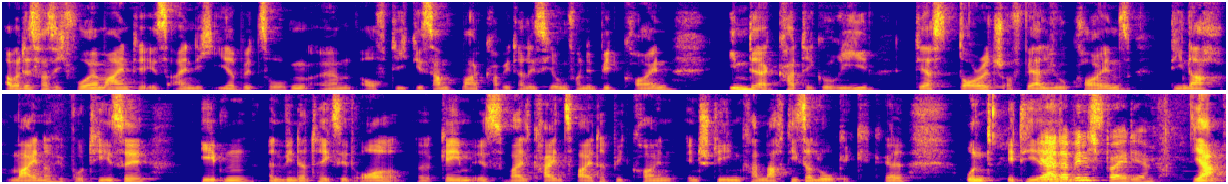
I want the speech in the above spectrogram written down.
Aber das, was ich vorher meinte, ist eigentlich eher bezogen ähm, auf die Gesamtmarktkapitalisierung von dem Bitcoin in der Kategorie der Storage of Value Coins, die nach meiner Hypothese eben ein Winner-Takes-it-all-Game ist, weil kein zweiter Bitcoin entstehen kann nach dieser Logik. Gell? Und Ethereum Ja, da bin ist, ich bei dir. ja,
